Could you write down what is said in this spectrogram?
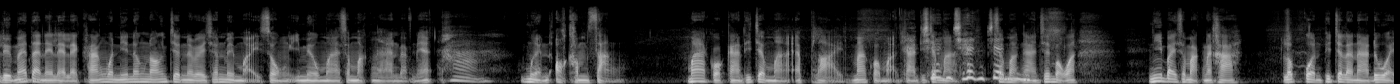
หรือแม้แต่ในหลาย ๆ ครั้งวันนี้น้องๆเจเนอเรชันใหม่ๆ ส่งอีเมลมาสมัครงานแบบเนี้ยค่ะเหมือนออกคำสั่งมากกว่าการที่จะมาแอพพลายมากกว่ามาการที่จะมาเช่นเช่นสมัครงาน เช่นบอกว่า นี่ใบสมัครนะคะ รบกวนพิจารณาด้วย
